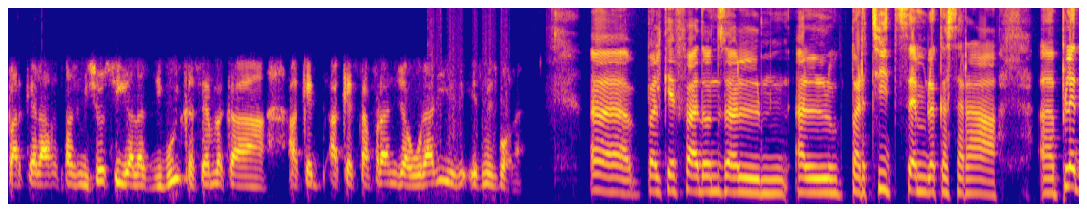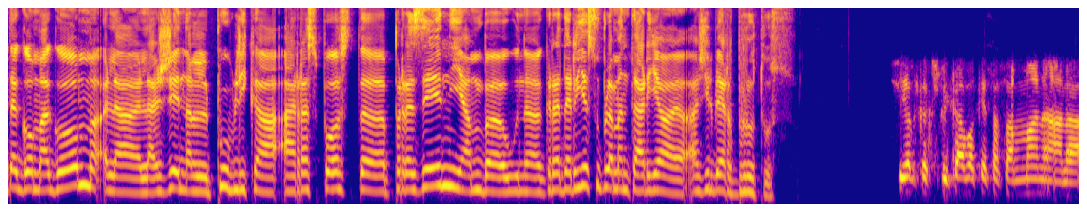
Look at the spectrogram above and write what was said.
perquè la transmissió sigui a les 18, que sembla que aquest, aquesta franja horari és, és més bona. Uh, pel que fa doncs, el, el partit sembla que serà uh, ple de gom a gom, la, la gent, el públic ha, ha respost uh, present i amb una graderia suplementària a Gilbert Brutus. Sí, el que explicava aquesta setmana a la,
